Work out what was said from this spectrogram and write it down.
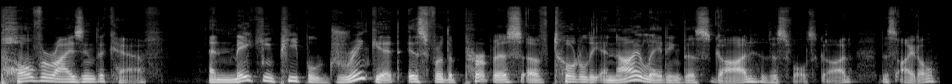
pulverizing the calf and making people drink it is for the purpose of totally annihilating this god, this false god, this idol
